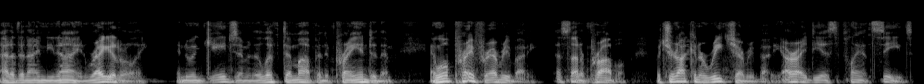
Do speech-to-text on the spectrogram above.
out of the 99 regularly and to engage them and to lift them up and to pray into them. And we'll pray for everybody. That's not a problem. But you're not going to reach everybody. Our idea is to plant seeds.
